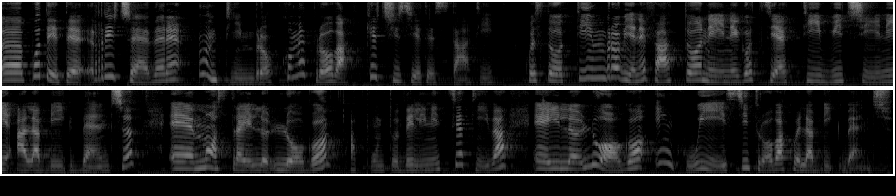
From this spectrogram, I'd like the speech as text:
eh, potete ricevere un timbro come prova che ci siete stati. Questo timbro viene fatto nei negozietti vicini alla Big Bench e mostra il logo appunto dell'iniziativa e il luogo in cui si trova quella Big Bench.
